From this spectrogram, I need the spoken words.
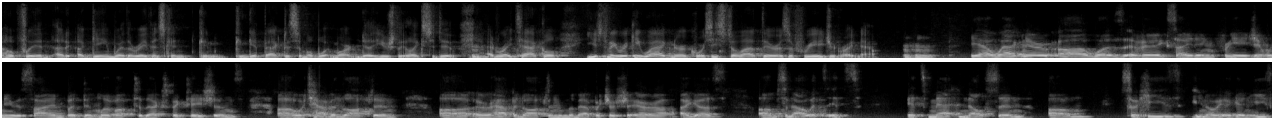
hopefully a, a, game where the Ravens can can can get back to some of what Martindale usually likes to do. Mm-hmm. At right tackle, used to be Ricky Wagner. Of course, he's still out there as a free agent right now. Mm-hmm. Yeah, Wagner uh, was a very exciting free agent when he was signed, but didn't live up to the expectations, uh, which happens often, uh, or happened often in the Matt Patricia era, I guess. Um, so now it's it's it's Matt Nelson. Um, so he's you know again he's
